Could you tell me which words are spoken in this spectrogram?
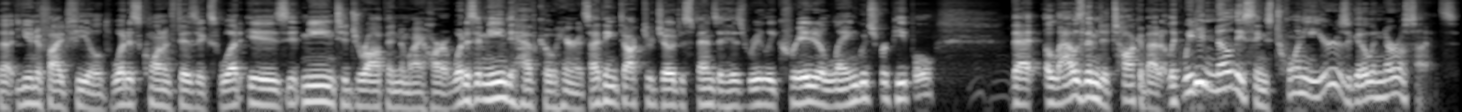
the unified field what is quantum physics what is it mean to drop into my heart what does it mean to have coherence? I think dr joe dispenza has really created a language for people mm-hmm. that allows them to talk about it. Like we didn't know these things 20 years ago in neuroscience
